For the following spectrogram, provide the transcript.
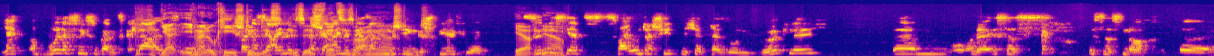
Ja, obwohl das nicht so ganz klar ist. Ja, ich meine, okay, stimmt, das ist, ja eine, ist, ist schwer eine zu sagen. Der Sachen, ja, mit denen gespielt wird. Ja, Sind ja. es jetzt zwei unterschiedliche Personen wirklich? Ähm, oder ist es, ist es noch, äh,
